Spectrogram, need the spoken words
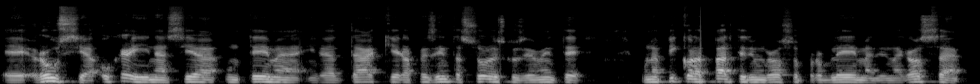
eh, Russia-Ucraina sia un tema in realtà che rappresenta solo e esclusivamente una piccola parte di un grosso problema, di una grossa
